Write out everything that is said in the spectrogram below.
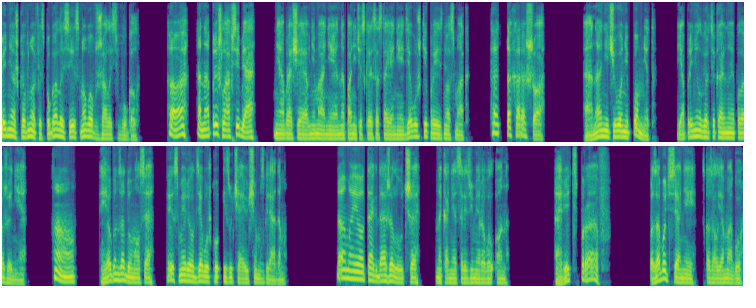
Бедняжка вновь испугалась и снова вжалась в угол. «О, она пришла в себя!» Не обращая внимания на паническое состояние девушки, произнес маг. «Это хорошо». Она ничего не помнит. Я принял вертикальное положение. «Хм». Йоган задумался и смерил девушку изучающим взглядом. «Думаю, так даже лучше», — наконец резюмировал он. «А ведь прав. Позаботься о ней», — сказал я магу.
